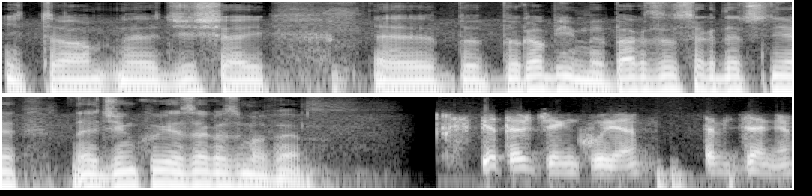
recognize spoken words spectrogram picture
I to e, dzisiaj e, robimy. Bardzo serdecznie e, dziękuję za rozmowę. Ja też dziękuję. Do widzenia.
